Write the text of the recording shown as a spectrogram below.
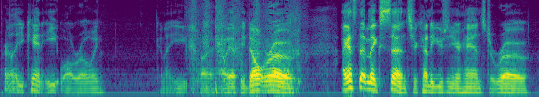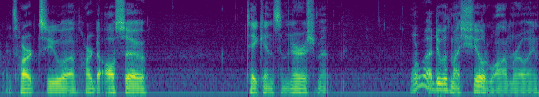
apparently you can't eat while rowing. Can I eat? I, oh, yeah, if you don't row. I guess that makes sense. You're kind of using your hands to row. It's hard to uh, hard to also take in some nourishment. What do I do with my shield while I'm rowing?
